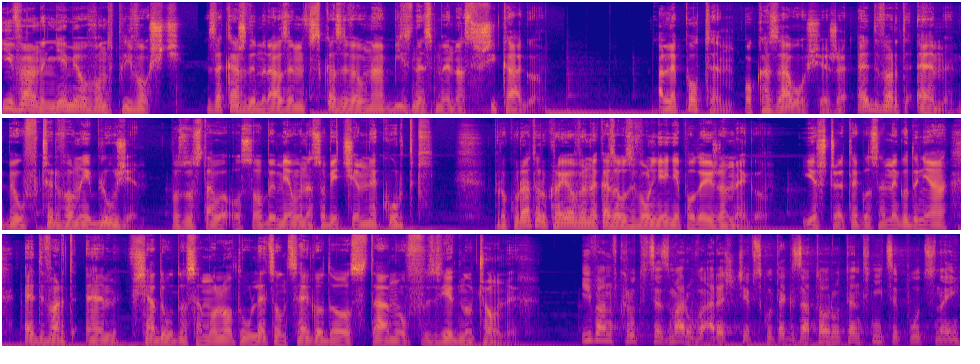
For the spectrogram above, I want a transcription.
Iwan nie miał wątpliwości. Za każdym razem wskazywał na biznesmena z Chicago. Ale potem okazało się, że Edward M. był w czerwonej bluzie. Pozostałe osoby miały na sobie ciemne kurtki. Prokurator krajowy nakazał zwolnienie podejrzanego. Jeszcze tego samego dnia Edward M. wsiadł do samolotu lecącego do Stanów Zjednoczonych. Iwan wkrótce zmarł w areszcie wskutek zatoru tętnicy płucnej.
